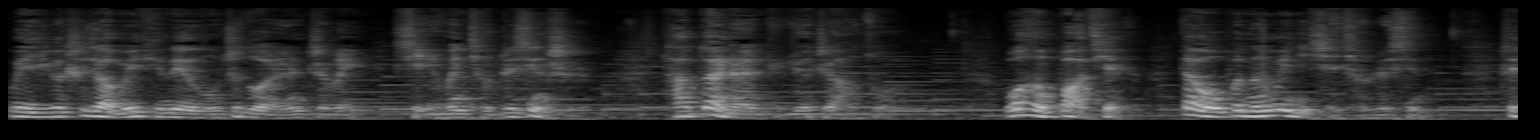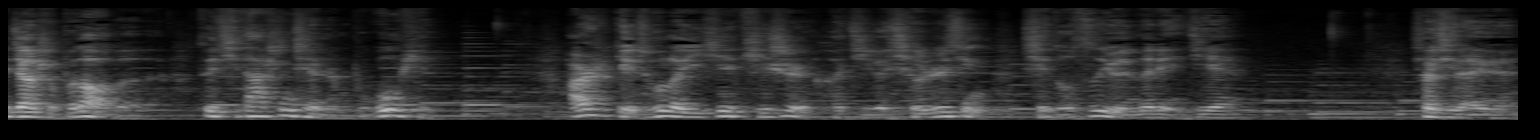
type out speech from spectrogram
为一个社交媒体内容制作人职位写一份求职信时，他断然拒绝这样做。我很抱歉，但我不能为你写求职信，这将是不道德的。对其他申请人不公平，而是给出了一些提示和几个求职性写作资源的链接。消息来源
